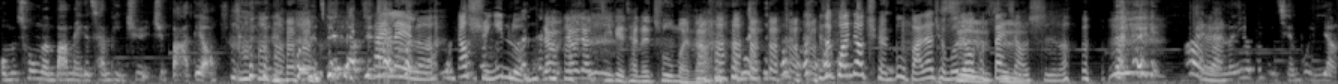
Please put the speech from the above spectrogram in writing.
我们出门把每个产品去去拔掉，太累了，要巡一轮，要要要几点才能出门啊？你说关掉全部，拔掉全部，就可能半小时了。对，太难了，因为跟以前不一样，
